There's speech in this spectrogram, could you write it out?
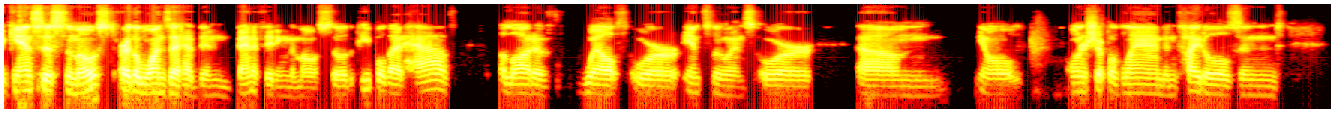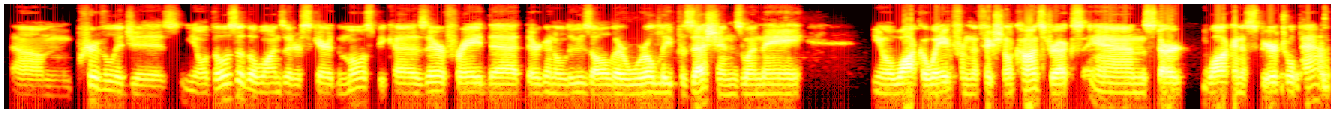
against us the most are the ones that have been benefiting the most. So the people that have a lot of wealth or influence or um, you know ownership of land and titles and um, privileges, you know, those are the ones that are scared the most because they're afraid that they're going to lose all their worldly possessions when they, you know, walk away from the fictional constructs and start walking a spiritual path.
